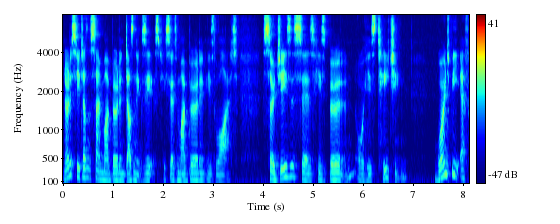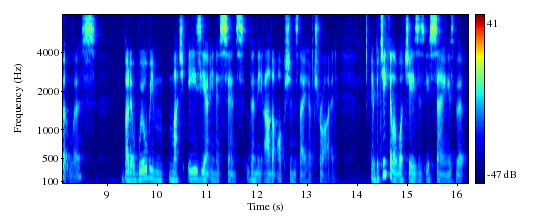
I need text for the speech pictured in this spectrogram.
Notice he doesn't say my burden doesn't exist. He says, My burden is light. So Jesus says his burden or his teaching won't be effortless, but it will be much easier in a sense than the other options they have tried. In particular, what Jesus is saying is that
